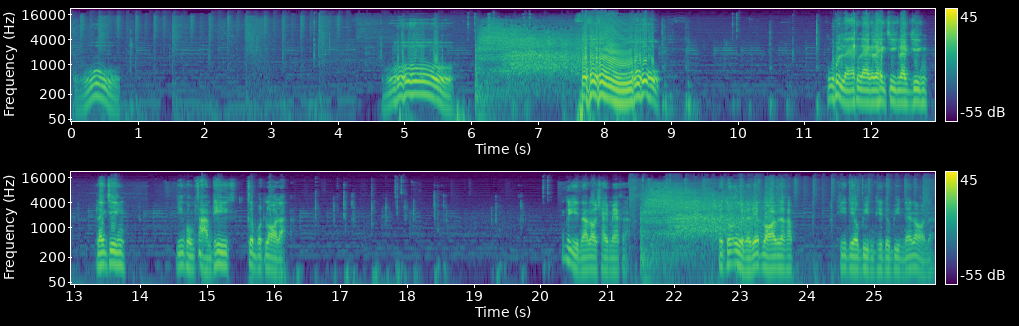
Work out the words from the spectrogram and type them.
โอ้ โอ้โอ้โหโอ้แรงแรงแรงจริงแรงจริงแรงจริง ยิงผมสามที่เกือบหมดหลอดอะดีนะเราใช้แม็กอะเป็นตัวอื่นอะเรียบร้อยไปแล้วครับ ทีเดียวบินทีเดียวบินแน่นอนนะ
